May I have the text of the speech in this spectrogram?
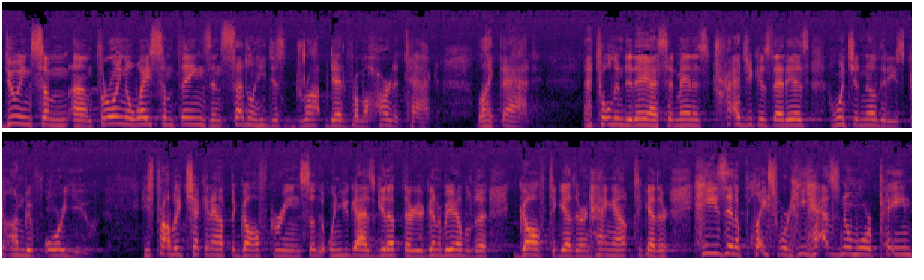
doing some, um, throwing away some things. And suddenly he just dropped dead from a heart attack like that. I told him today, I said, Man, as tragic as that is, I want you to know that he's gone before you. He's probably checking out the golf greens so that when you guys get up there, you're going to be able to golf together and hang out together. He's in a place where he has no more pain,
